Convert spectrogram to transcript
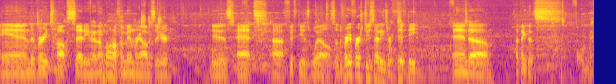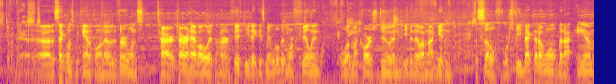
and the very top setting, and I'm going off of memory obviously here, is at uh, 50 as well. So the very first two settings are 50, and uh, I think that's uh, the second one's mechanical. I know the third one's tire. Tire I have all the way up to 150. That gives me a little bit more feeling of what my car's doing, even though I'm not getting the subtle force feedback that I want, but I am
